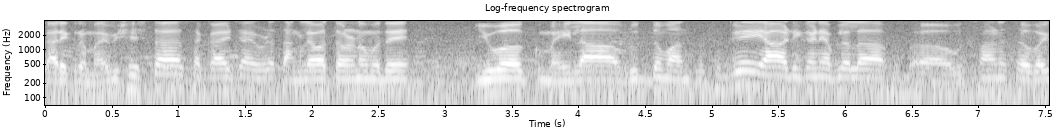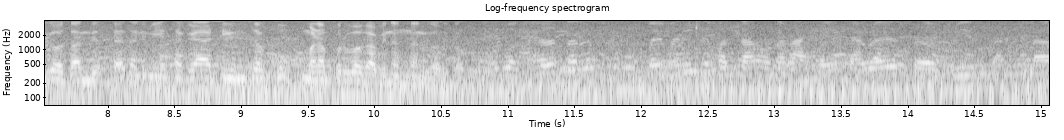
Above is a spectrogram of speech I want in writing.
कार्यक्रम आहे. विशेषतः सकाळच्या एवढ्या चांगल्या वातावरणामध्ये युवक महिला वृद्ध माणसं सगळे या ठिकाणी आपल्याला उत्साहानं सहभागी होताना दिसत आहेत आणि मी सगळ्या टीमचं खूप मनपूर्वक अभिनंदन करतो. खरं तर मुंबईमध्ये जे मतदान होणार आहे त्यावेळेस वीस तारखेला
